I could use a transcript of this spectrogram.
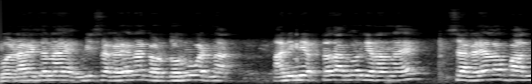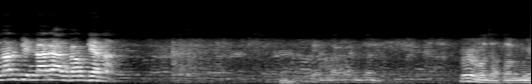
वडायचं नाही मी सगळ्यांना घर धरून वडणार आणि मी एकटाच अंगावर घेणार नाही सगळ्याला बांधणार बिंडणारे अंगावर घेणार. हो जातो मी.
